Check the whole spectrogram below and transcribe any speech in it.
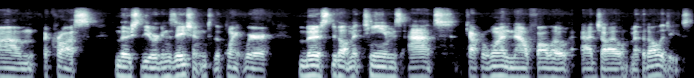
um, across most of the organization to the point where most development teams at Capital One now follow Agile methodologies.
